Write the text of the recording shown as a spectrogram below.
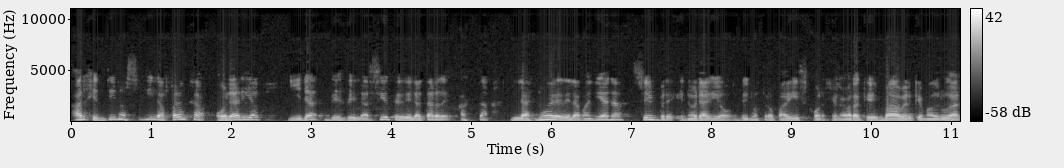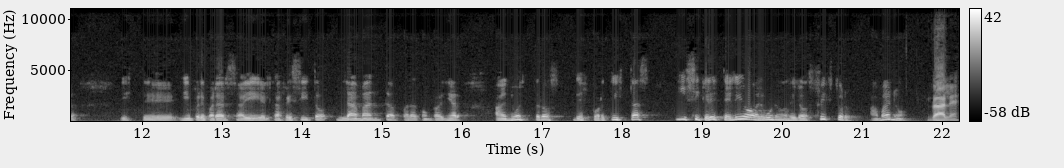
argentinos y la franja horaria irá desde las 7 de la tarde hasta las 9 de la mañana, siempre en horario de nuestro país, Jorge. La verdad que va a haber que madrugar este, y prepararse ahí el cafecito, la manta para acompañar a nuestros deportistas. Y si querés te leo algunos de los fixtures a mano. Dale.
